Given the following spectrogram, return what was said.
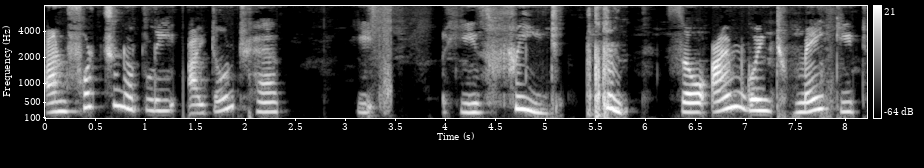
unfortunately I don't have his, his feed. So I'm going to make it.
